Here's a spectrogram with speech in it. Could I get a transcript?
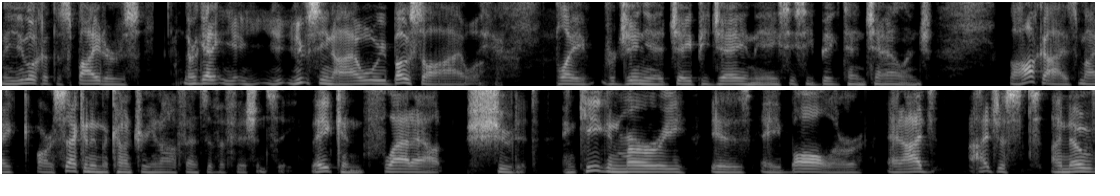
I mean, you look at the Spiders; they're getting. You, have seen Iowa. We both saw Iowa play Virginia at JPJ in the ACC Big Ten Challenge. The Hawkeyes, Mike, are second in the country in offensive efficiency. They can flat out shoot it, and Keegan Murray is a baller. And I, I just I know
